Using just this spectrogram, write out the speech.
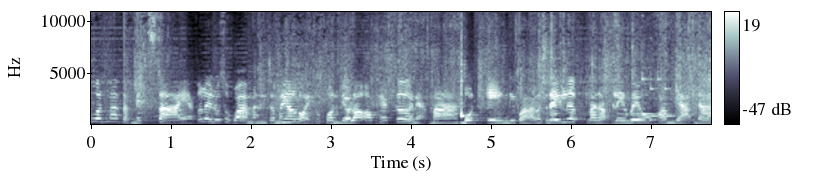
ร่วนมากแบบเม็ดทรายอะก็เลยรู้สึกว่ามันจะไม่อร่อยทุกคน เดี๋ยวเราเอาแครกเกอร์เนี่ยมาบดเองดีกว่า เราจะได้เลือกระดับเลเวลความหยาบได้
